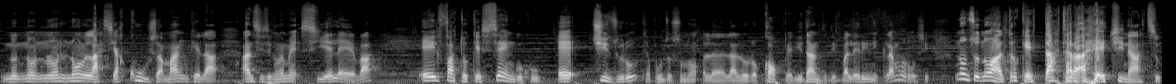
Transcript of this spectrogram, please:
non, non, non, la si accusa, ma anche la, anzi secondo me si eleva, e il fatto che Sengoku e Chizuru, che appunto sono la, la loro coppia di danze di ballerini clamorosi, non sono altro che Tatara e Chinatsu,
